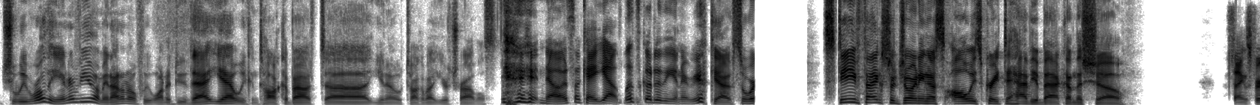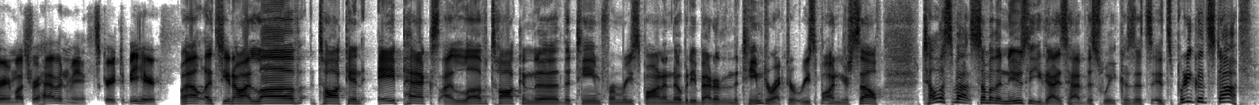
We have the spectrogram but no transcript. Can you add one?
should we roll the interview? I mean, I don't know if we want to do that yet. We can talk about uh, you know talk about your travels. no, it's okay. Yeah, let's go to the interview. Yeah, so we're Steve, thanks for joining us. Always great to have you back on the show. Thanks very much for having me. It's great to be here. Well, it's you know, I love talking Apex. I love talking to the team from Respawn, and nobody better than the team director Respawn yourself. Tell us about some of the news that you guys have this week because it's it's pretty good stuff.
